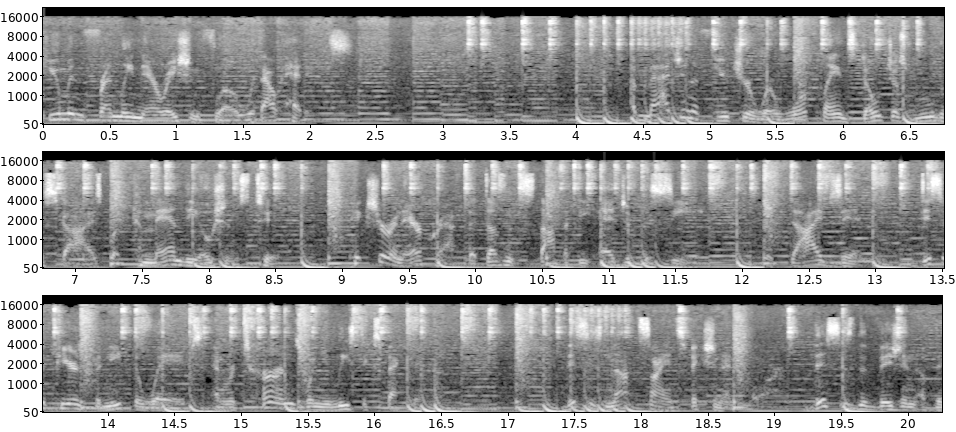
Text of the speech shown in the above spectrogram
human-friendly narration flow without headings. Imagine a future where warplanes don't just rule the skies, but command the oceans too. Picture an aircraft that doesn't stop at the edge of the sea. It dives in, disappears beneath the waves, and returns when you least expect it. This is not science fiction anymore. This is the vision of the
